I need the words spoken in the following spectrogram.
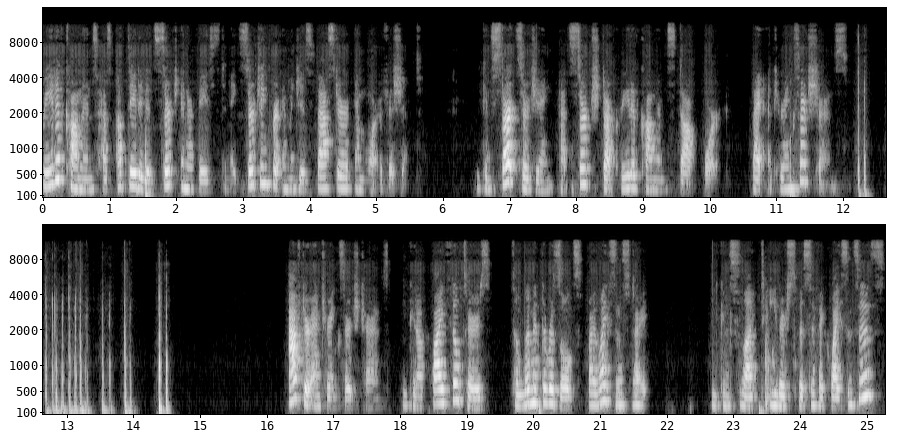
Creative Commons has updated its search interface to make searching for images faster and more efficient. You can start searching at search.creativecommons.org by entering search terms. After entering search terms, you can apply filters to limit the results by license Mhm. type. You can select either specific licenses,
